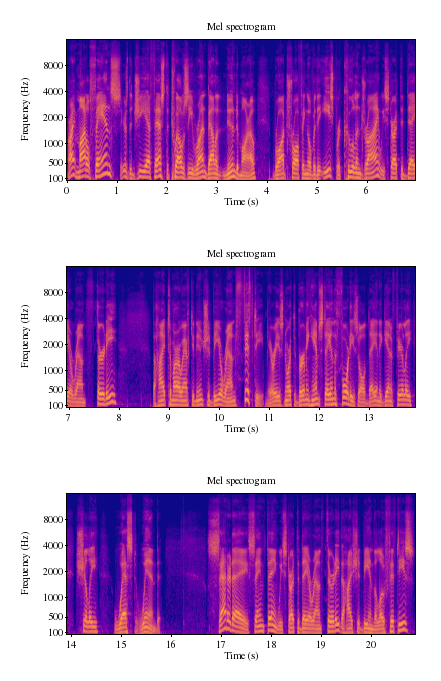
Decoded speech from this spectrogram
All right, model fans, here's the GFS, the 12Z run, valid at noon tomorrow. Broad troughing over the east. We're cool and dry. We start the day around 30. The high tomorrow afternoon should be around 50. Areas north of Birmingham stay in the 40s all day, and again, a fairly chilly west wind. Saturday, same thing. We start the day around 30. The high should be in the low 50s.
